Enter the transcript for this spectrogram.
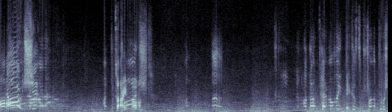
Oh, shit! Sorry, oh, Push. I got a penalty because I'm trying to push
